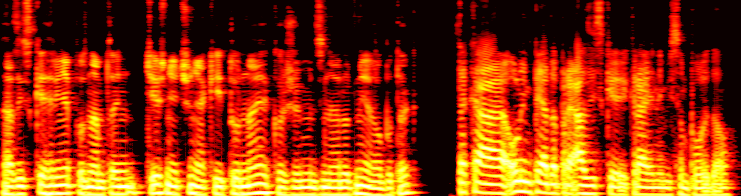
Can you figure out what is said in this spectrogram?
Azijské hry nepoznám, to je tiež niečo, nejaký turnaj, akože medzinárodný alebo tak? Taká olimpiáda pre azijské krajiny by som povedal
